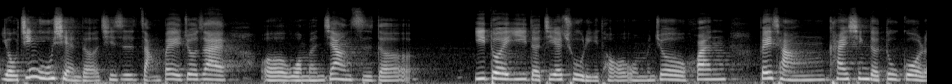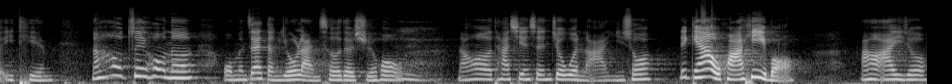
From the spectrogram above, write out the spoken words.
有惊无险的，其实长辈就在呃我们这样子的一对一的接触里头，我们就欢非常开心的度过了一天。然后最后呢，我们在等游览车的时候，嗯，然后他先生就问了阿姨说：“你今天有欢喜不？”然后阿姨就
